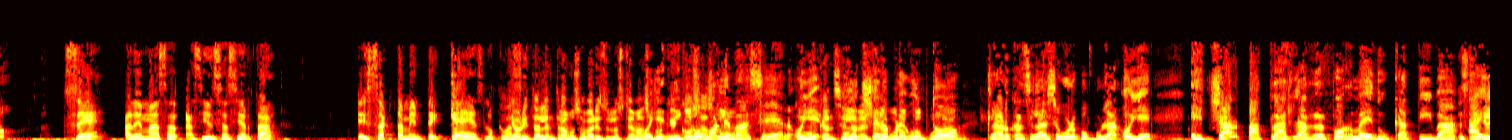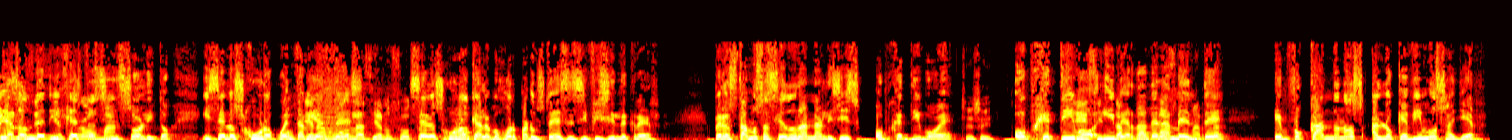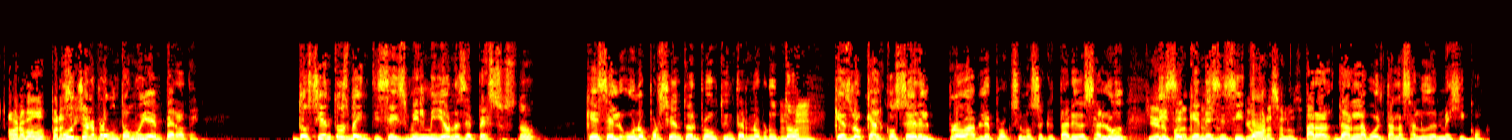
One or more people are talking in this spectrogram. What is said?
sé, además a, a ciencia cierta, exactamente qué es lo que va Y a hacer. ahorita le entramos a varios de los temas. Oye, porque ni cosas cómo le va a hacer. Oye, cancelar Puch el se lo preguntó. popular. Claro, cancelar el seguro popular. Oye, echar para atrás la reforma educativa, Es que yo ahí es no donde dije es esto es insólito. Y se los juro, cuenta nosotros, Se los juro ¿no? que a lo mejor para ustedes es difícil de creer. Pero estamos haciendo un análisis objetivo, ¿eh? Sí, sí. Objetivo Sí, y tapujos, verdaderamente Marta. Enfocándonos a lo que vimos ayer. Ahora vamos para sí- se lo preguntó muy bien, espérate. 226 mil millones de pesos, ¿no? Que es el 1% del Producto Interno Bruto, que es lo que Alcocer, el probable próximo secretario de Salud, dice que necesita digo, para salud. para dar la vuelta a la salud en México.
